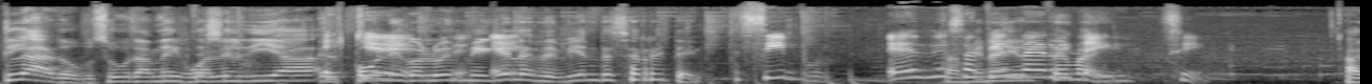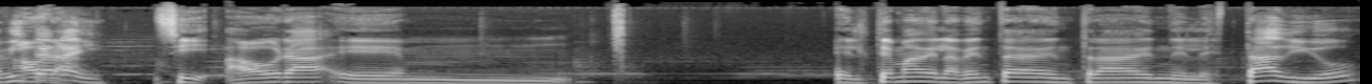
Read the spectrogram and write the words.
claro, seguramente Igual ese el, día. el Es que, público Luis eh, Miguel eh, es de bien de ese retail. Sí, es de esa También tienda de ahí. retail. Sí. Habitan Ahora, ahí. Sí, ahora em, el tema de la venta de entrada en el estadio,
